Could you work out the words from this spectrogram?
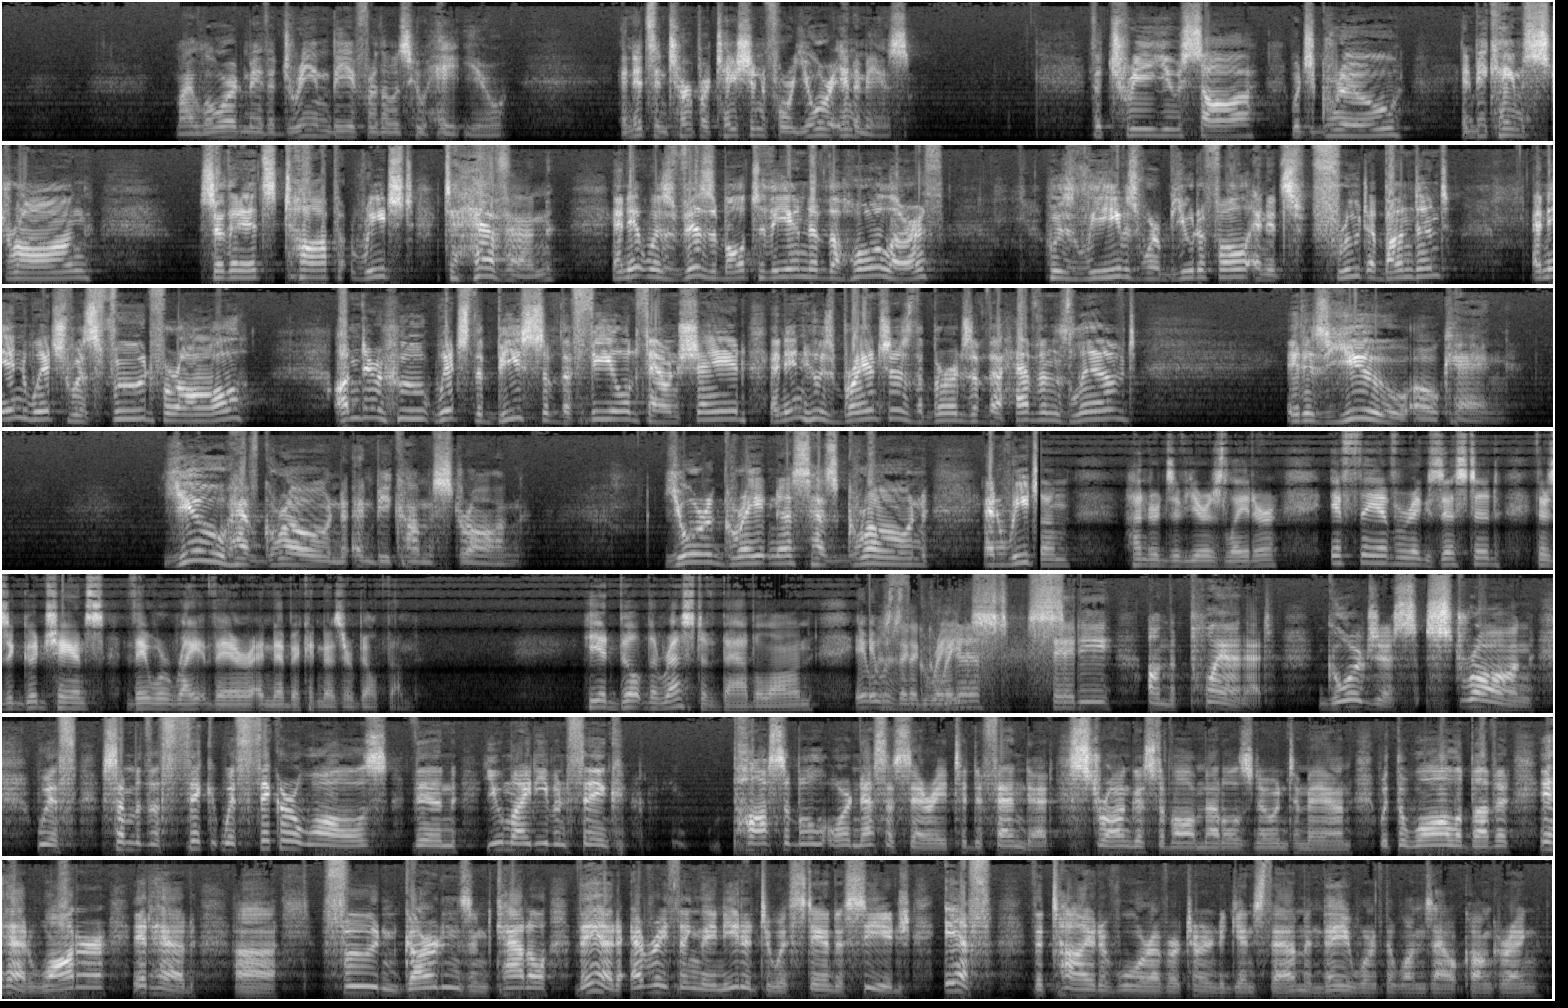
My lord, may the dream be for those who hate you, and its interpretation for your enemies. The tree you saw, which grew and became strong, so that its top reached to heaven, and it was visible to the end of the whole earth, whose leaves were beautiful and its fruit abundant, and in which was food for all, under who, which the beasts of the field found shade, and in whose branches the birds of the heavens lived. It is you, O king. You have grown and become strong. Your greatness has grown and reached them hundreds of years later. If they ever existed, there's a good chance they were right there and Nebuchadnezzar built them. He had built the rest of Babylon. It, it was, was, the, greatest city on the planet. Gorgeous, strong, with some of the thick, with thicker walls than you might even think possible or necessary to defend it. Strongest of all metals known to man. With the wall above it, it had water, it had uh, food and gardens and cattle. They had everything they needed to withstand a siege if the tide of war ever turned against them and they weren't the ones out conquering.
